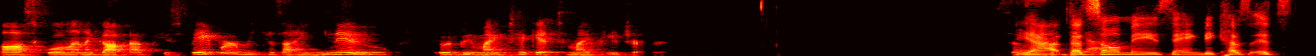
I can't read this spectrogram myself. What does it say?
law school and I got that piece of paper because I knew it would be my ticket to my future. So, yeah, that's so amazing because it's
